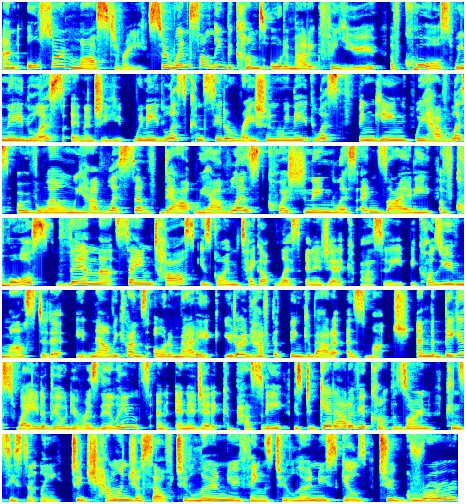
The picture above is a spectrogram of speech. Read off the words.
and also mastery. So when something becomes automatic for you, of course, we need less energy, we need less consideration, we need less thinking, we have less overwhelm, we have less self doubt, we have less questioning, less anxiety anxiety, of course, then that same task is going to take up less energetic capacity because you've mastered it. It now becomes automatic. You don't have to think about it as much. And the biggest way to build your resilience and energetic capacity is to get out of your comfort zone consistently, to challenge yourself, to learn new things, to learn new skills, to grow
